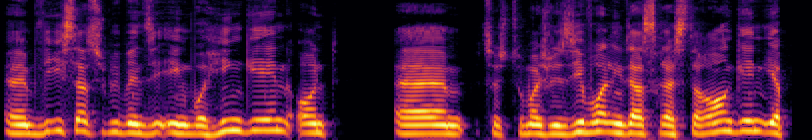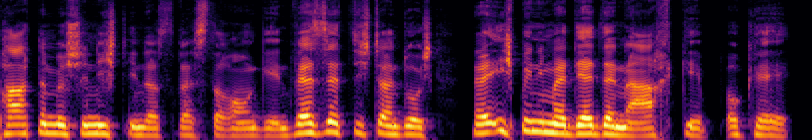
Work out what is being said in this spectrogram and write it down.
äh, wie ist das wenn Sie irgendwo hingehen und ähm, zum Beispiel, Sie wollen in das Restaurant gehen, Ihr Partner möchte nicht in das Restaurant gehen. Wer setzt sich dann durch? Na, ich bin immer der, der nachgibt. Okay,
